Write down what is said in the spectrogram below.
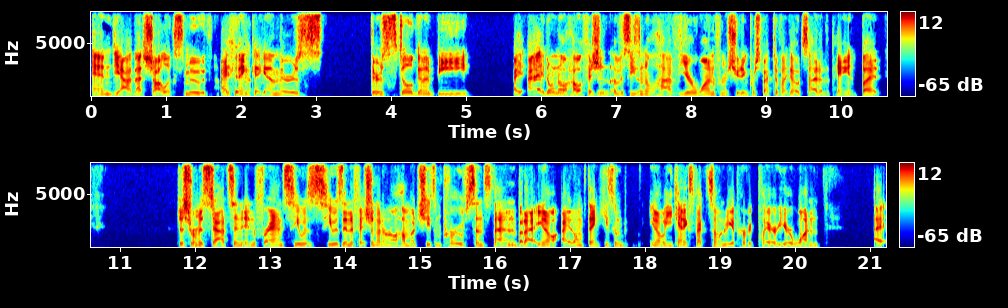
and yeah, that shot looks smooth. I think again, there's there's still gonna be I, I don't know how efficient of a season he'll have year one from a shooting perspective, like outside of the paint, but just from his stats in, in France, he was he was inefficient. I don't know how much he's improved since then, but I you know I don't think he's going to be you know you can't expect someone to be a perfect player year one. I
